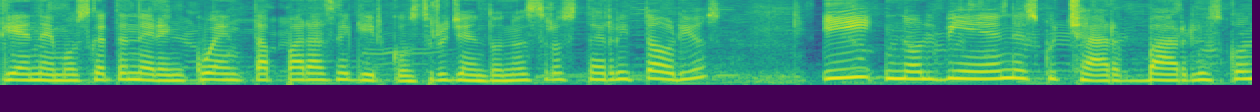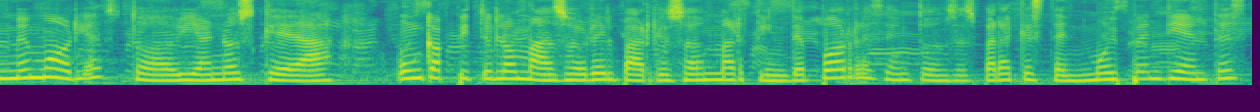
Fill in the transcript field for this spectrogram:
tenemos que tener en cuenta para seguir construyendo nuestros territorios. Y no olviden escuchar Barrios con Memorias, todavía nos queda un capítulo más sobre el barrio San Martín de Porres, entonces para que estén muy pendientes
